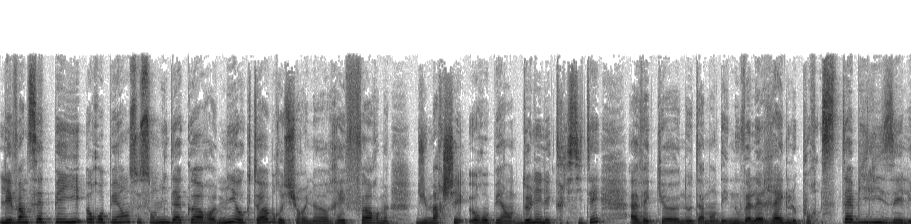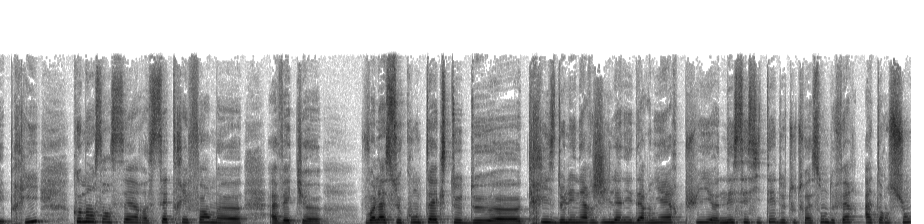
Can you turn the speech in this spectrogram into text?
Les 27 pays européens se sont mis d'accord mi-octobre sur une réforme du marché européen de l'électricité avec euh, notamment des nouvelles règles pour stabiliser les prix. Comment s'insère cette réforme avec voilà ce contexte de euh, crise de l'énergie l'année dernière, puis euh, nécessité de toute façon de faire attention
